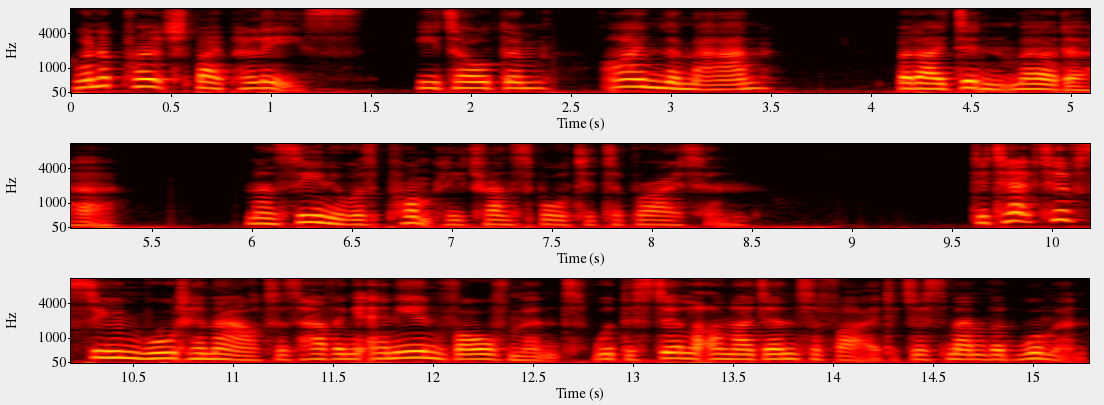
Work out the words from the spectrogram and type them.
When approached by police, he told them, I'm the man, but I didn't murder her. Mancini was promptly transported to Brighton. Detectives soon ruled him out as having any involvement with the still unidentified dismembered woman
